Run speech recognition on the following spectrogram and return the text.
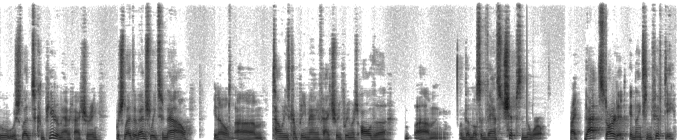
which led to computer manufacturing, which led eventually to now, you know, um, Taiwanese company manufacturing pretty much all the um, the most advanced chips in the world. Right, that started in 1950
